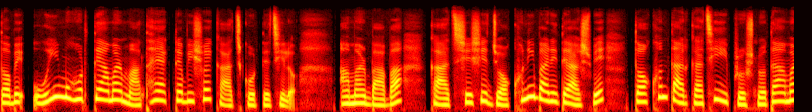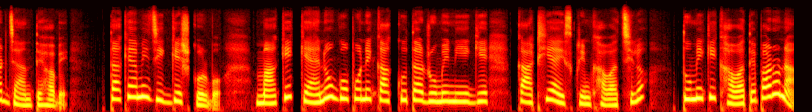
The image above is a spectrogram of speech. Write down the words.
তবে ওই মুহূর্তে আমার মাথায় একটা বিষয় কাজ করতেছিল। আমার বাবা কাজ শেষে যখনই বাড়িতে আসবে, তখন তার কাছে এই প্রশ্নটা আমার জানতে হবে। তাকে আমি জিজ্ঞেস করব, মাকে কেন গোপনে কাক্কু তার রুমে নিয়ে গিয়ে কাঠি আইসক্রিম খাওয়াচ্ছিল? তুমি কি খাওয়াতে পারো না?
